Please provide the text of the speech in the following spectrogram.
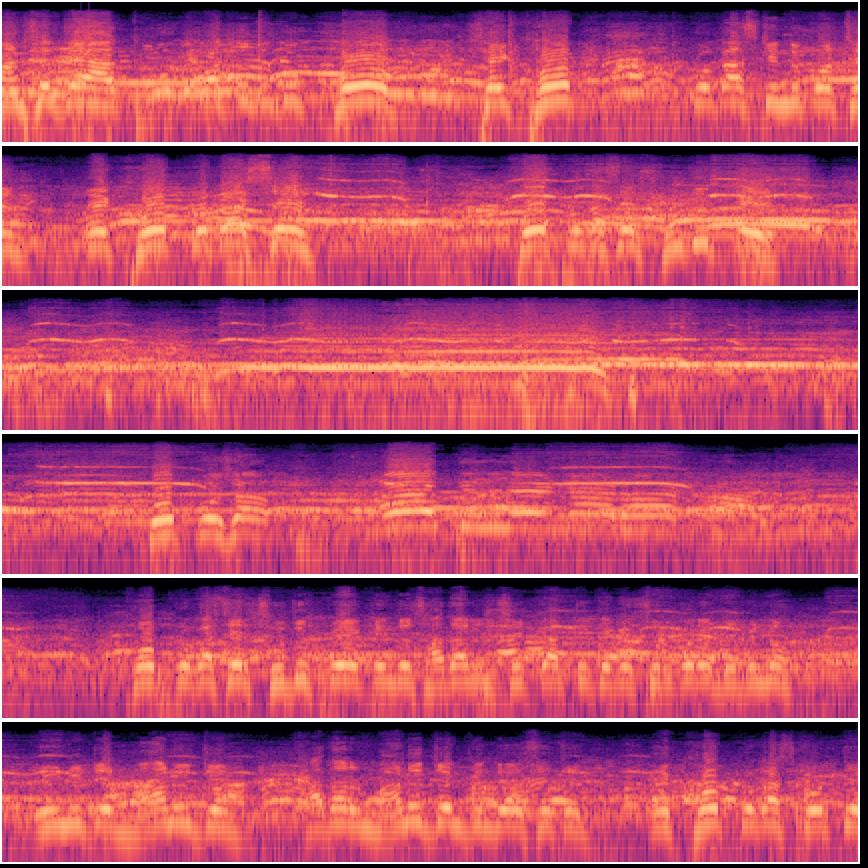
মানুষের যে কতটুকু ক্ষোভ, সেই ক্ষোভ প্রকাশ কিন্তু করছেন। এই ক্ষোভ প্রকাশে ক্ষোভ প্রকাশের সুযোগ পেয়ে ক্ষোভ প্রকাশ ক্ষোভ প্রকাশের সুযোগ পেয়ে কিন্তু সাধারণ শিক্ষার্থী থেকে শুরু করে বিভিন্ন ইউনিটের মানুষজন, সাধারণ মানুষজন কিন্তু এসেছেন। এই ক্ষোভ প্রকাশ করতে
